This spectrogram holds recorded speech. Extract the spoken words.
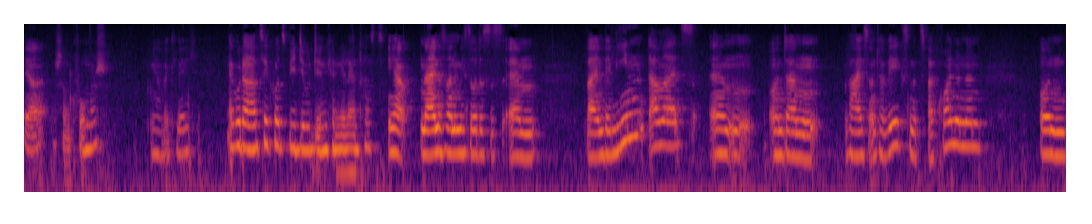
Ja, Schon komisch. ja, wirklich. Na gut, dann erzähl kurz, wie du den kennengelernt hast. Ja, nein, es war nämlich so, dass es ähm, war in Berlin damals ähm, und dann war ich so unterwegs mit zwei Freundinnen und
